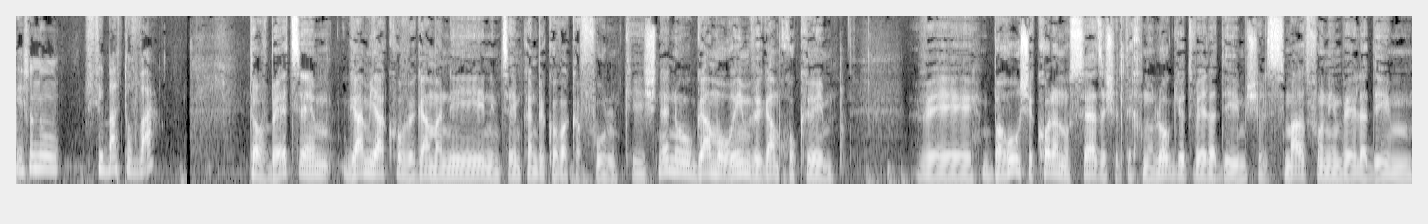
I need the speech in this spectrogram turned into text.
יש לנו סיבה טובה? טוב, בעצם גם יעקב וגם אני נמצאים כאן בכובע כפול, כי שנינו גם הורים וגם חוקרים. וברור שכל הנושא הזה של טכנולוגיות וילדים, של סמארטפונים וילדים,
